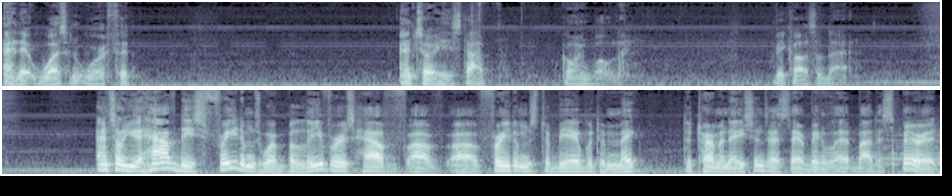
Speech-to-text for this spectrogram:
And it wasn't worth it. And so he stopped going bowling because of that. And so you have these freedoms where believers have uh, uh, freedoms to be able to make determinations as they're being led by the Spirit,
